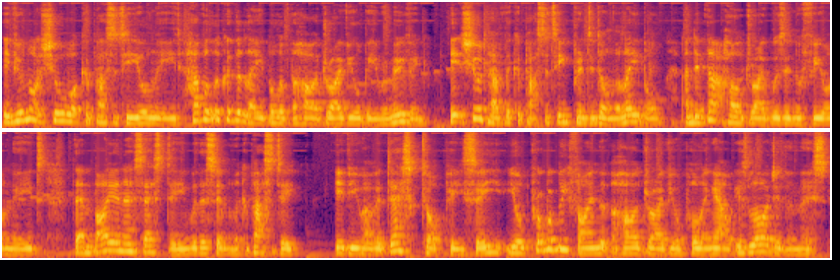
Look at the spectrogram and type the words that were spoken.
If you're not sure what capacity you'll need, have a look at the label of the hard drive you'll be removing. It should have the capacity printed on the label, and if that hard drive was enough for your needs, then buy an SSD with a similar capacity. If you have a desktop PC, you'll probably find that the hard drive you're pulling out is larger than this,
